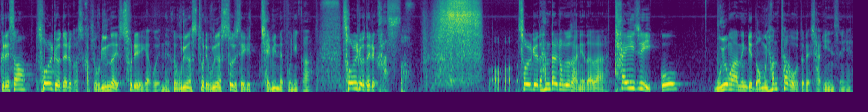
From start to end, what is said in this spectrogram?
그래서 서울교대를 갔어. 갑자기 우리나라 스토리 얘기하고 있네. 그 우리나라 스토리, 우리나라 스토리 되게 재밌네 보니까. 서울교대를 갔어. 어, 서울교대 한 달 정도 다니다가 타이즈 입고 무용하는 게 너무 현타가 오더래 자기 인생에.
